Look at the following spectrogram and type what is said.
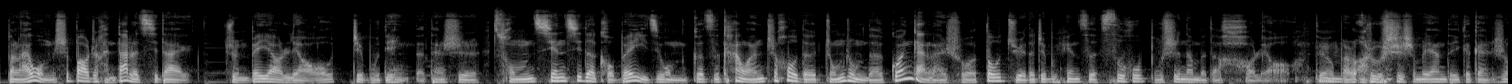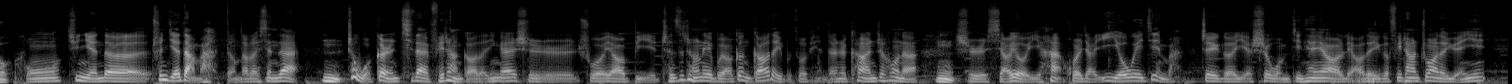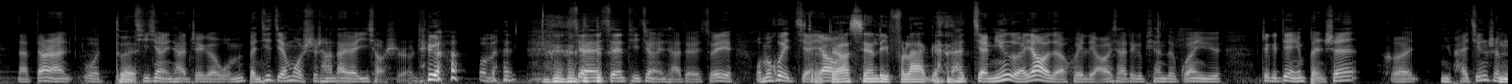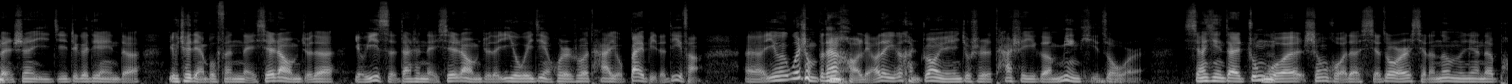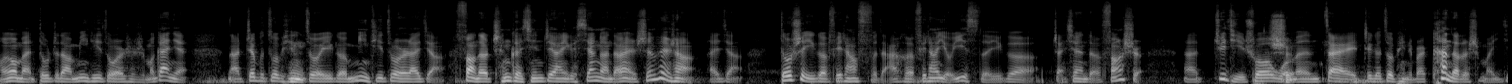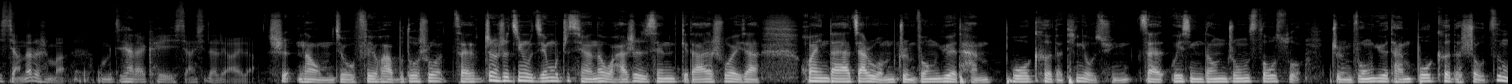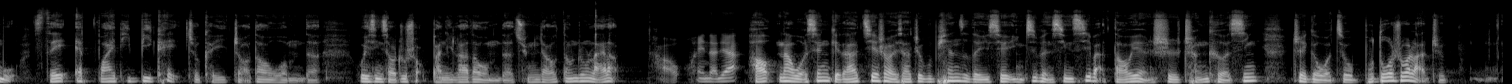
本来我们是抱着很大的期待。准备要聊这部电影的，但是从先期的口碑以及我们各自看完之后的种种的观感来说，都觉得这部片子似乎不是那么的好聊。对，我不知道老陆是什么样的一个感受。从去年的春节档吧，等到了现在，嗯，这我个人期待非常高的，应该是说要比陈思诚那部要更高的一部作品。但是看完之后呢，嗯，是小有遗憾，或者叫意犹未尽吧。这个也是我们今天要聊的一个非常重要的原因。那当然，我提醒一下，这个我们本期节目时长大约一小时，这个我们 先先提醒一下，对，所以我们会简要，不要先立 flag，简明扼要的会聊一下这个片子关于这个电影本身和女排精神本身，以及这个电影的优缺点部分，哪些让我们觉得有意思，但是哪些让我们觉得意犹未尽，或者说它有败笔的地方，呃，因为为什么不太好聊的一个很重要原因就是它是一个命题作文。相信在中国生活的写作文写了那么多年的朋友们都知道命题作文是什么概念。那这部作品作为一个命题作文来讲，放到陈可辛这样一个香港导演身份上来讲，都是一个非常复杂和非常有意思的一个展现的方式。呃，具体说我们在这个作品里边看到了什么，以及想到了什么，我们接下来可以详细的聊一聊。是，那我们就废话不多说，在正式进入节目之前呢，我还是先给大家说一下，欢迎大家加入我们准风乐坛播客的听友群，在微信当中搜索“准风乐坛播客”的首字母 C F Y T B K，就可以找到我们的微信小助手，把你拉到我们的群聊当中来了。好，欢迎大家。好，那我先给大家介绍一下这部片子的一些影基本信息吧。导演是陈可辛，这个我就不多说了。就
